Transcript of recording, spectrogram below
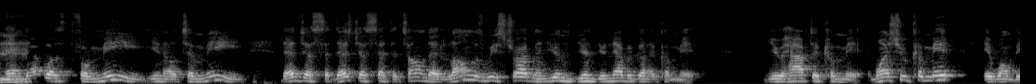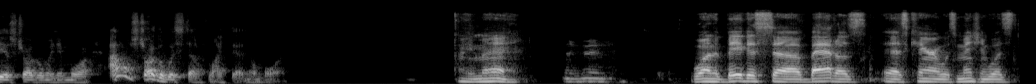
Mm. And that was for me, you know, to me, that just that's just set the tone that as long as we struggling, you, you, you're never going to commit. You have to commit. Once you commit, it won't be a struggle anymore. I don't struggle with stuff like that no more. Amen. Amen. One of the biggest uh, battles, as Karen was mentioned, was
